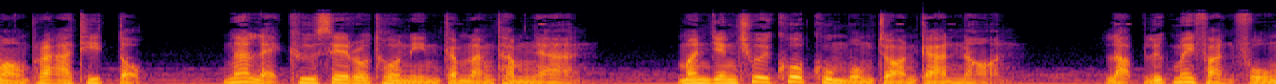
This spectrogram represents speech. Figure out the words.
มองพระอาทิตย์ตก นั่นแหละคือเซโรโทนินกำลังทำงาน มันยังช่วยควบคุมวงจรการนอน หลับลึกไม่ฝันฟุ้ง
